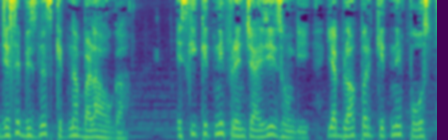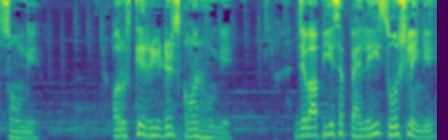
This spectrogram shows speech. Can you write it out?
जैसे बिज़नेस कितना बड़ा होगा, इसकी कितनी फ्रेंचाइजीज होंगी, या ब्लॉग पर कितने पोस्ट होंगे, और उसके रीडर्स कौन होंगे। जब आप ये सब पहले ही सोच लेंगे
